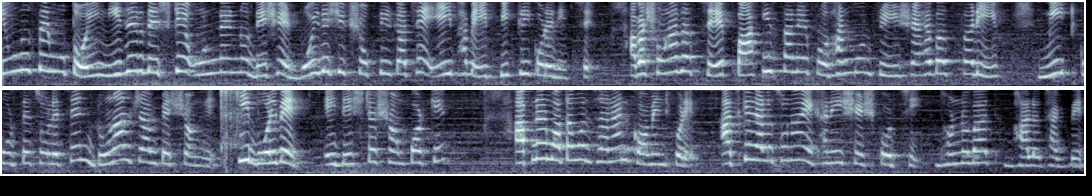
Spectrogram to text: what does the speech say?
ইউনুসের মতোই নিজের দেশকে অন্যান্য দেশের বৈদেশিক শক্তির কাছে এইভাবেই বিক্রি করে দিচ্ছে। আবার শোনা যাচ্ছে পাকিস্তানের প্রধানমন্ত্রী শাহবাজ শরীফ মিট করতে চলেছেন ডোনাল্ড ট্রাম্পের সঙ্গে। কি বলবেন এই দেশটার সম্পর্কে? আপনার মতামত জানান কমেন্ট করে। আজকের আলোচনা এখানেই শেষ করছি। ধন্যবাদ ভালো থাকবেন।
